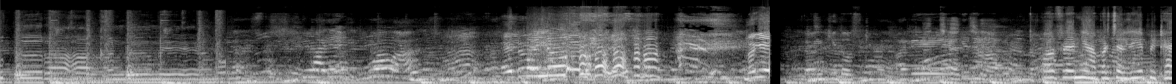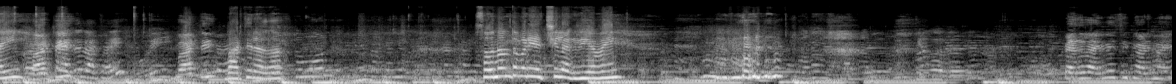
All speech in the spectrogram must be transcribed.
उत्तराखंड में। उनकी दोस्ती और फ्रेंड यहाँ पर चल रही है पिठाई। भारती? राधा। सोनम तो बड़ी अच्छी लग रही है भाई पैदल आई वैसी गाड़ी में आई?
